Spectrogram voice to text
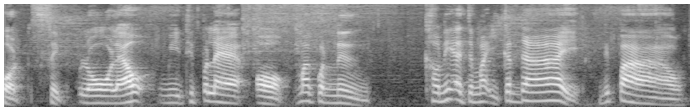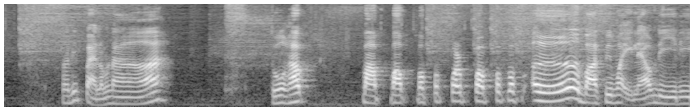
กด 10 โลแล้วมีทิปเปอร์แลออกมากกว่าหนึ่งคราวนี้อาจจะมาอีกก็ได้หรือเปล่า ตอนที่ 8 แล้วนะตัวครับปับปับปับปับปับปับปับปับเออบราซิลมาอีกแล้วดีดี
